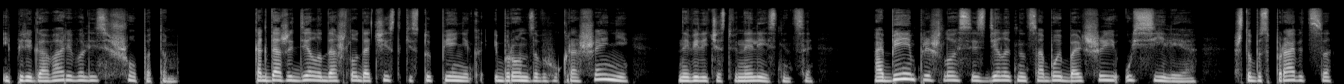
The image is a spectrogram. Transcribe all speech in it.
и переговаривались шепотом. Когда же дело дошло до чистки ступенек и бронзовых украшений на величественной лестнице, обеим пришлось сделать над собой большие усилия, чтобы справиться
